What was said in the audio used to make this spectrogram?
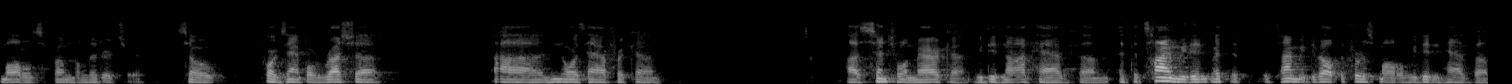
models from the literature. So, for example, Russia, uh, North Africa, uh, Central America, we did not have, um, at the time we didn't, at the, the, time we developed the first model, we didn't have uh,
